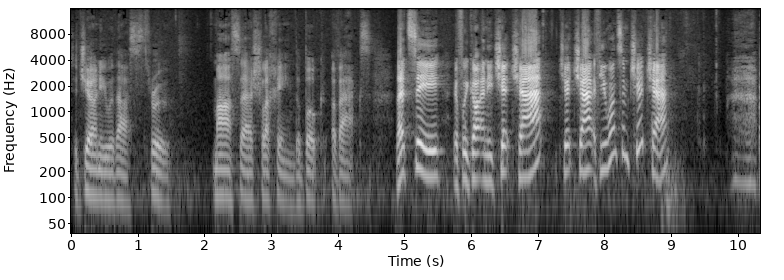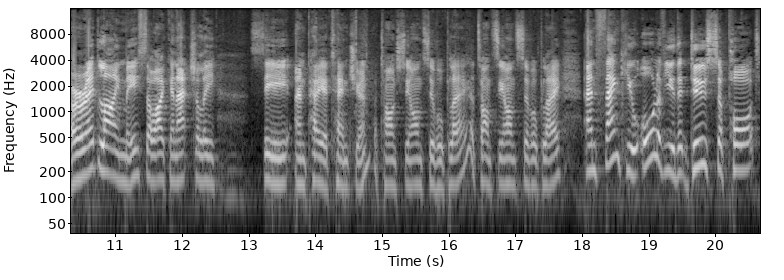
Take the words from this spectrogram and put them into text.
to journey with us through Maaser Shlachim, the book of Acts. Let's see if we got any chit chat. Chit chat. If you want some chit chat, redline me so I can actually see and pay attention. Attention, civil play. Attention, civil play. And thank you, all of you that do support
